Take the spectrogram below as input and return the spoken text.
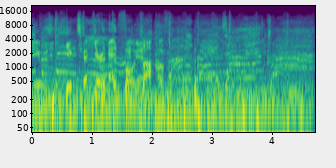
even. You took your headphones off. Probably break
